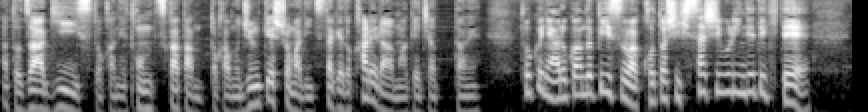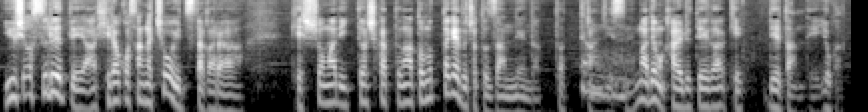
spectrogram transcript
あとザ・ギースとかねトンツカタンとかも準決勝まで行ってたけど彼らは負けちゃったね。特にアルコピースは今年久しぶりに出てきて優勝するってあ平子さんが超言ってたから決勝まで行ってほしかったなと思ったけどちょっと残念だったって感じですね、まあでも蛙亭がけ出たんでよかった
